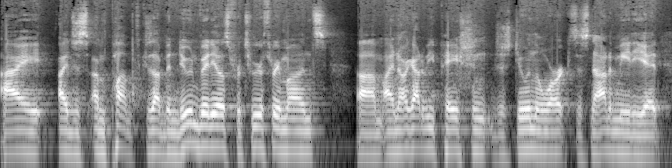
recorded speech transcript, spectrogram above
I I just I'm pumped because I've been doing videos for two or three months. Um, I know I got to be patient, just doing the work because it's not immediate."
